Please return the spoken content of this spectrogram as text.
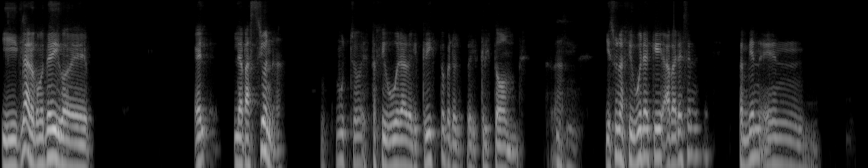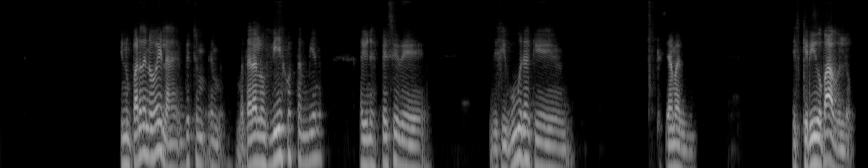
Y claro, como te digo, eh, él le apasiona mucho esta figura del Cristo, pero del Cristo hombre. Y es una figura que aparece también en, en un par de novelas. De hecho, en Matar a los viejos también hay una especie de, de figura que, se llama el, querido Pablo,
